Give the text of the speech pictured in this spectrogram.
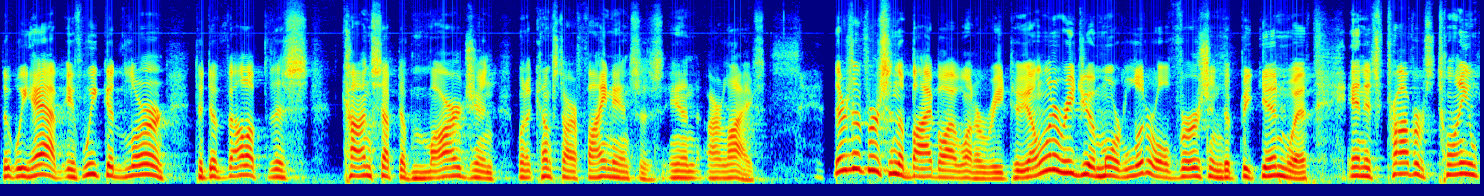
that we have if we could learn to develop this concept of margin when it comes to our finances in our lives. There's a verse in the Bible I want to read to you. I want to read you a more literal version to begin with, and it's Proverbs 20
